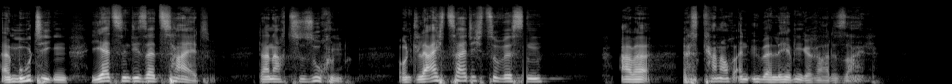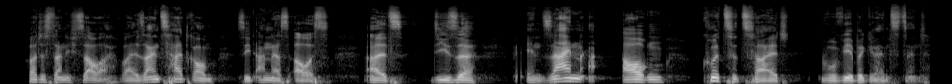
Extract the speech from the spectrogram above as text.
ermutigen, jetzt in dieser Zeit danach zu suchen und gleichzeitig zu wissen, aber es kann auch ein Überleben gerade sein. Gott ist da nicht sauer, weil sein Zeitraum sieht anders aus als diese in seinen Augen kurze Zeit, wo wir begrenzt sind.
